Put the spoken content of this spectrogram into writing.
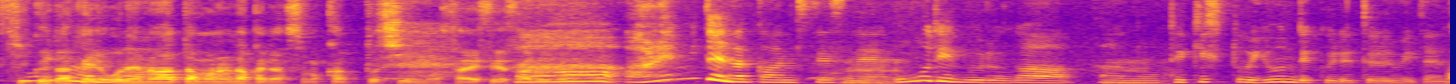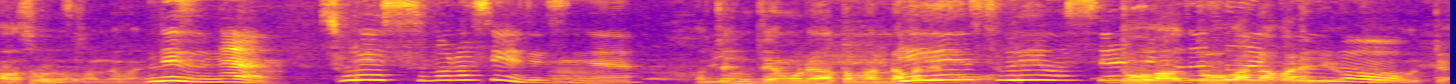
聞くだけで俺の頭の中ではそのカットシーンも再生されるあーあれみたいな感じですね、うん。オーディブルがあの、うん。テキストを読んでくれてるみたいなあ感じ。そうそうそんな感じです。ね、それ素晴らしいですね、うん全然俺頭のえ中でー、それ教動画動画流れるよって。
